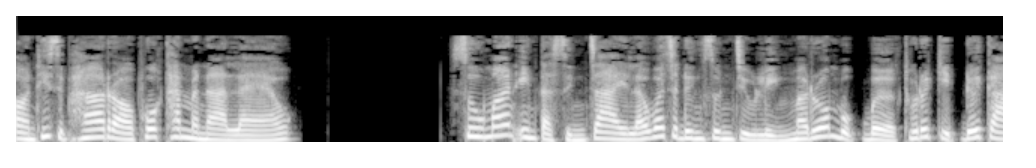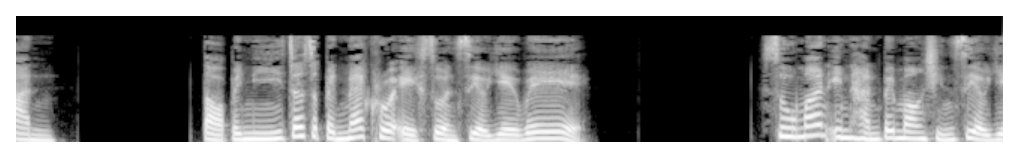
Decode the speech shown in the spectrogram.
ตอนที่สิบห้ารอพวกท่านมานานแล้ว ซูมานอินตัดสินใจแล้วว่าจะดึงซุนจิ๋วหลิงมาร่วมบุกเบิกธุรกิจด้วยกัน ต่อไปนี้เจ้าจะเป็นแม่ครัวเอกส่วนเสี่ยวเยเว่ซูมานอินหันไปมองฉินเสี่ยวเย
